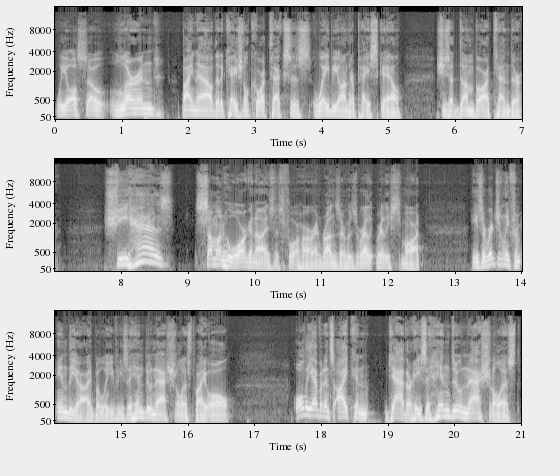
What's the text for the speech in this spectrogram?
We also learned by now that occasional cortex is way beyond her pay scale. She's a dumb bartender. She has someone who organizes for her and runs her, who's really, really smart. He's originally from India, I believe. He's a Hindu nationalist by all all the evidence I can gather. He's a Hindu nationalist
